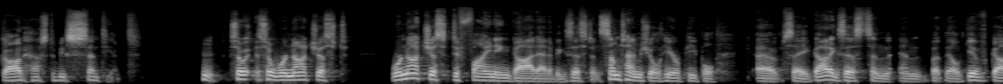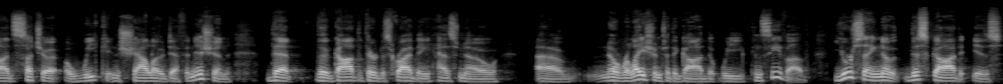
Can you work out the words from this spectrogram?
God has to be sentient. Hmm. So, so we're not just we're not just defining God out of existence. Sometimes you'll hear people uh, say God exists, and, and, but they'll give God such a, a, weak and shallow definition that the God that they're describing has no uh, no relation to the God that we conceive of. You're saying no, this God is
